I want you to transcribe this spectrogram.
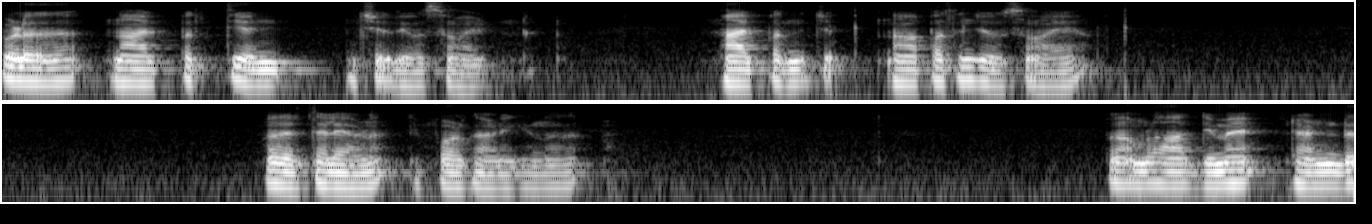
ഇപ്പോൾ നാൽപ്പത്തി അഞ്ച് ദിവസമായിട്ടുണ്ട്. നാൽപ്പത്തഞ്ച് നാൽപ്പത്തഞ്ച് ദിവസമായ മധുരത്തലയാണ് ഇപ്പോൾ കാണിക്കുന്നത്. ഇപ്പോൾ നമ്മൾ ആദ്യമേ രണ്ട്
